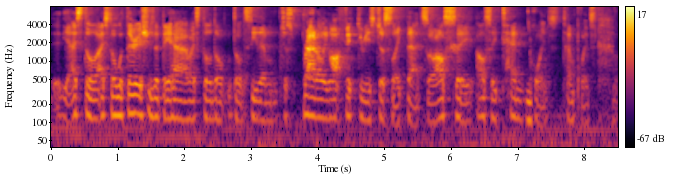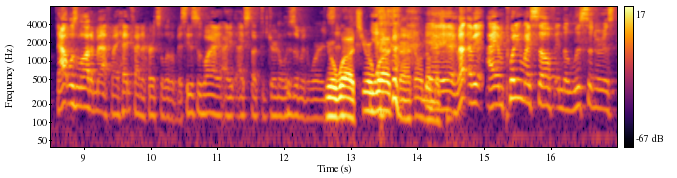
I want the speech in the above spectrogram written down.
yeah, I still, I still with their issues that they have, I still don't don't see them just rattling off victories just like that. So I'll say, I'll say ten points, ten points. That was a lot of math. My head kind of hurts a little bit. See, this is why I, I stuck to journalism and words. Your and, words, your yeah. words, man. Not yeah, yeah. That- I mean, I am putting myself in the listeners'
